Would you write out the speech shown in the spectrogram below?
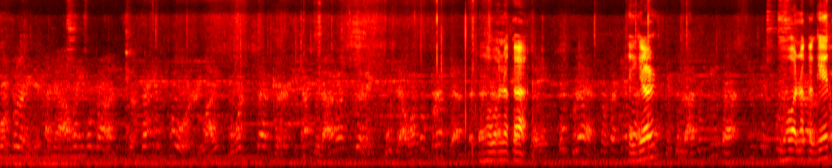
Incorporated. Anaaway mo ba sa second floor, Life Sports Center, ng Bilangan Clinic, Usawa ng Prenda, at Mahawa na ka. Tiger? Mahawa na ka, Ger?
